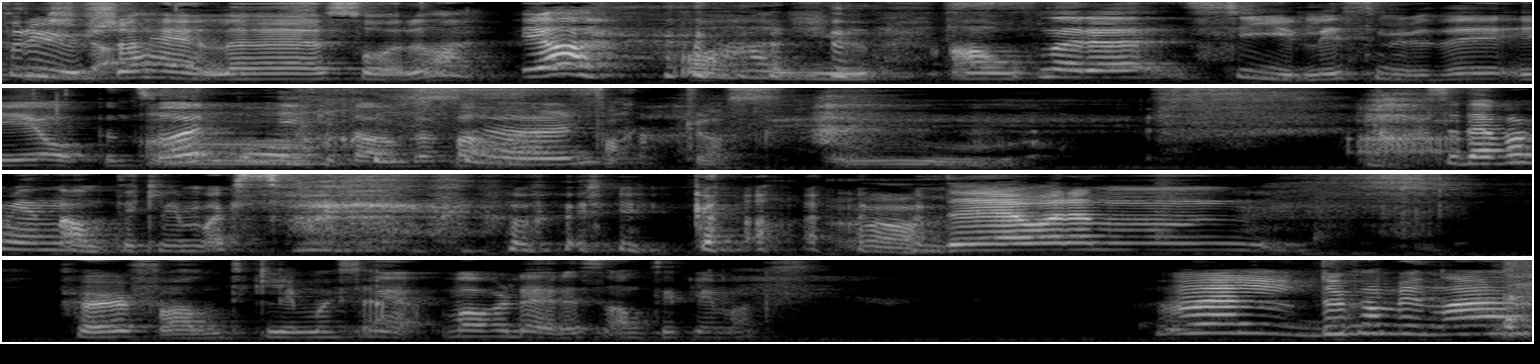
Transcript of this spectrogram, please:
frusja hele såret, da? Ja. Å, herregud. Sånn syrlig smoothie i åpent sår. Oh, Ikke ta faen. Fuck, ass. Oh. Så det var min antiklimaks for, for uka. Ah. Det var en perf antiklimaks, ja. Ja, hva var deres antiklimaks? Vel, du kan begynne,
